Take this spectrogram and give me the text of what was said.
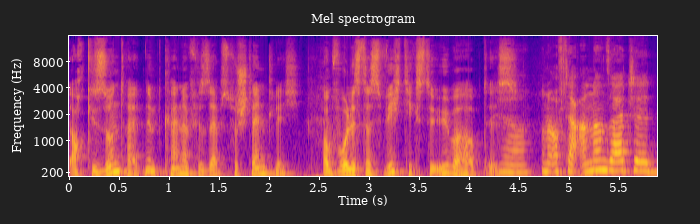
auch Gesundheit nimmt keiner für selbstverständlich, obwohl es das Wichtigste überhaupt ist. Ja. Und auf der anderen Seite,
